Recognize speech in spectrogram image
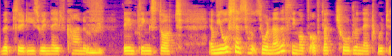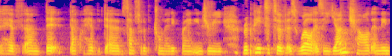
mid 30s when they've kind of, then things start and we also saw another thing of, of like children that would have um, that like have uh, some sort of traumatic brain injury, repetitive as well as a young child, and then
